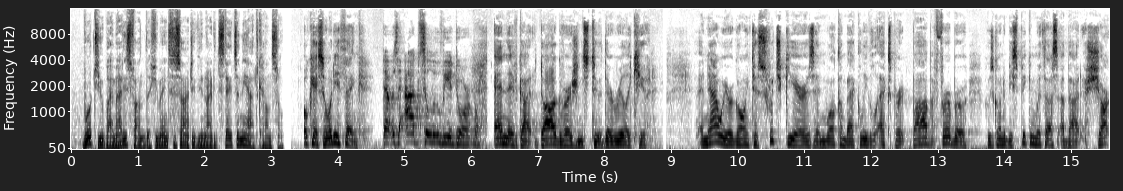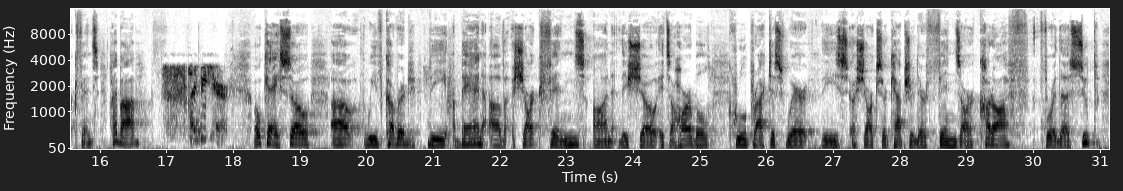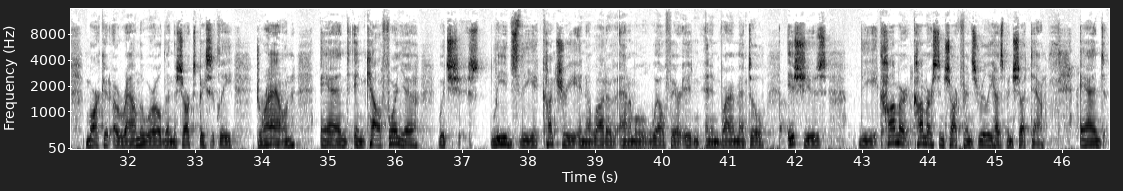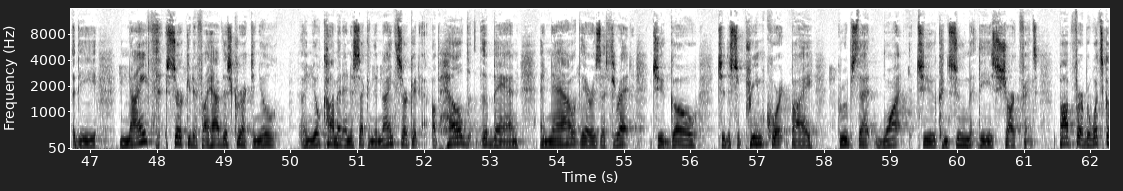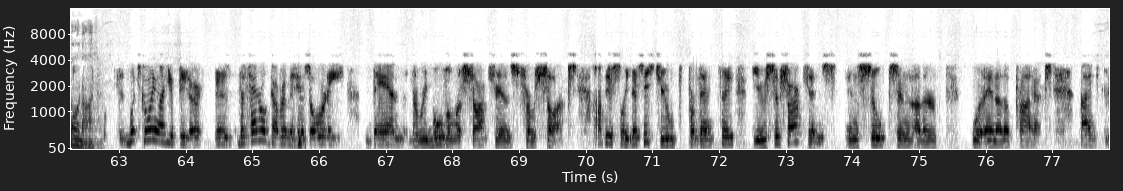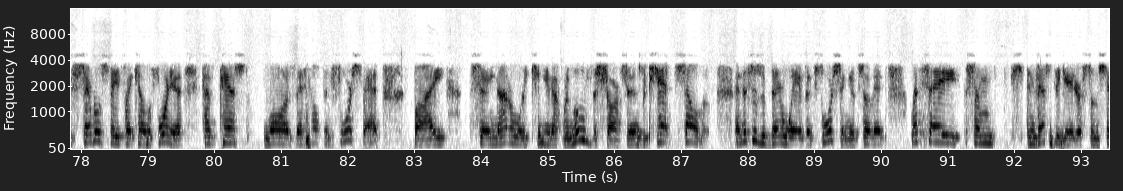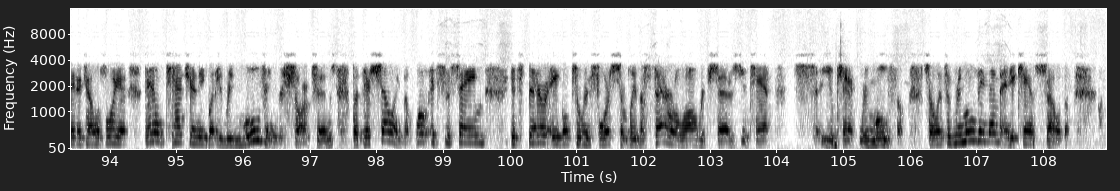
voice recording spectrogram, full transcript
Brought to you by Maddie's Fund, the Humane Society of the United States, and the Ad Council. Okay, so what do you think? That was absolutely adorable. And they've got dog versions too. They're really cute. And now we are going to switch gears and welcome back legal expert Bob Ferber, who's going to be speaking with us about shark fins. Hi, Bob. Hi, Peter. Okay, so uh, we've covered the ban of shark fins on this show. It's a horrible, cruel practice where these uh, sharks are captured, their fins are cut off for the soup market around the world, and the sharks basically drown. And in California, which leads the country in a lot of animal welfare and environmental issues, the commerce, commerce in shark fins really has been shut down. And the Ninth Circuit, if I have this correct, and you'll and you'll comment in a second. The Ninth Circuit upheld the ban, and now there is a threat to go to the Supreme Court by groups that want to consume these shark fins. Bob Ferber, what's going on? what's going on here, Peter, is the federal government has already banned the removal of shark fins from sharks. Obviously, this is to prevent the use of shark fins in soups and other and other products. Uh, several states like California have passed laws that help enforce that by saying not only can you not remove the shark fins, but can't sell them. And this is a better way of enforcing it so that, let's say, some investigators from the state of California, they don't catch anybody removing the shark fins, but they're selling them. Well, it's the same. It's better able to enforce simply the federal law, which says you can't you can't remove them. So it's removing them and you can't sell them.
